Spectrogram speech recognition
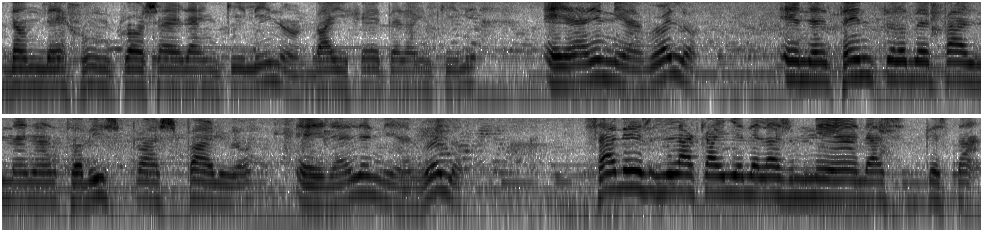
donde Juncosa era inquilino, Baijet era inquilino, era de mi abuelo. En el centro de Palma, en Arzobispo Aspargo, era de mi abuelo. ¿Sabes la calle de las Meadas que está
